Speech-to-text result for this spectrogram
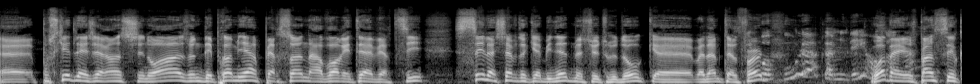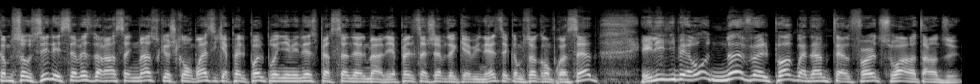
euh, pour ce qui est de l'ingérence chinoise, une des premières personnes à avoir été avertie, c'est le chef de cabinet de M. Trudeau, que, euh, Mme Telford. C'est pas fou, là, comme idée. Ouais, ben, je pense que c'est comme ça aussi. Les services de renseignement, ce que je comprends, c'est qu'ils appellent pas le premier ministre personnellement. Ils appellent sa chef de cabinet. C'est comme ça qu'on procède. Et les libéraux ne veulent pas que Mme Telford soit entendue.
